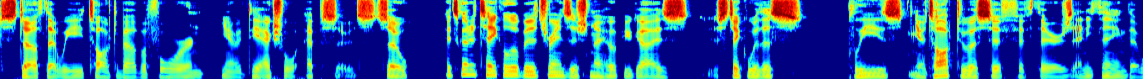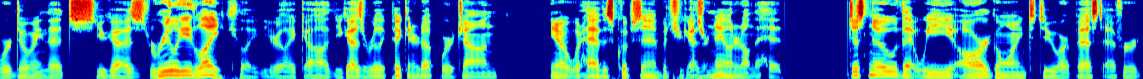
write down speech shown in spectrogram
stuff that we talked about before, and you know, the actual episodes. So it's going to take a little bit of transition. I hope you guys stick with us. Please, you know, talk to us if if there's anything that we're doing that you guys really like. Like you're like, oh, you guys are really picking it up where John, you know, would have his quips in, but you guys are nailing it on the head. Just know that we are going to do our best effort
